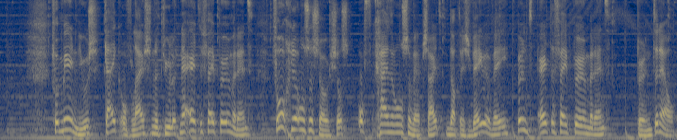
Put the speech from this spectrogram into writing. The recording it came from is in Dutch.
Voor meer nieuws, kijk of luister natuurlijk naar RTV Purmerend. Volg je onze socials of ga naar onze website, dat is www.rtvpurmerend.nl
